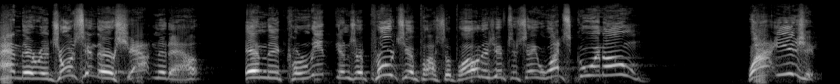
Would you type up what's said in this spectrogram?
and they're rejoicing, they're shouting it out. And the Corinthians approach the Apostle Paul as if to say, What's going on? Why is it?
